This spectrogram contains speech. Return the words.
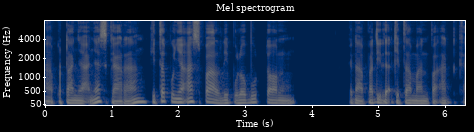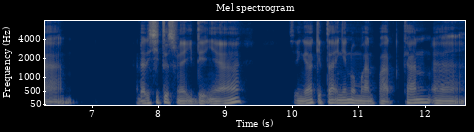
Nah pertanyaannya sekarang kita punya aspal di Pulau Buton. Kenapa tidak kita manfaatkan? Nah, dari situ sebenarnya idenya sehingga kita ingin memanfaatkan eh,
